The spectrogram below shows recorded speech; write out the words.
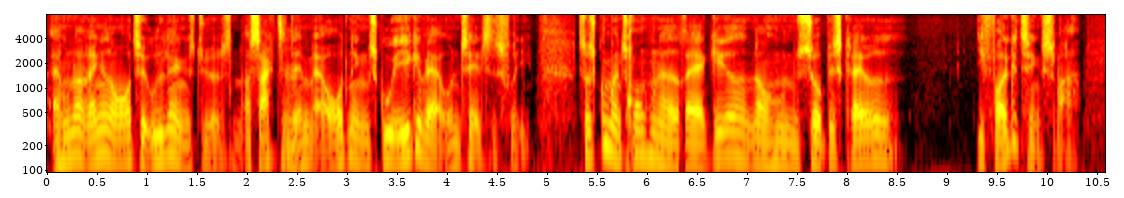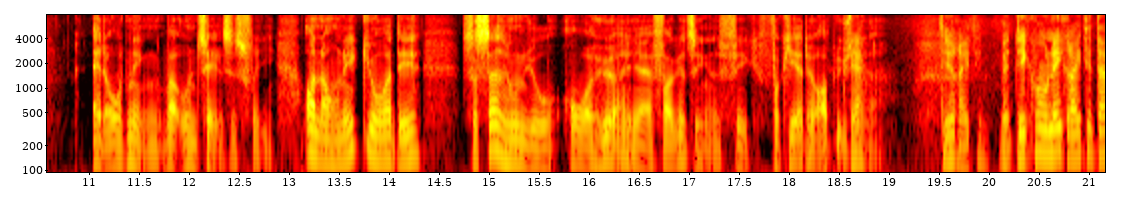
at hun har ringet over til Udlændingsstyrelsen og sagt til mm. dem, at ordningen skulle ikke være undtagelsesfri, så skulle man tro, hun havde reageret, når hun så beskrevet i Folketingssvar, at ordningen var undtagelsesfri. Og når hun ikke gjorde det, så sad hun jo overhørig, at Folketinget fik forkerte oplysninger. Ja. Det er rigtigt. Men det kunne hun ikke rigtigt. Der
